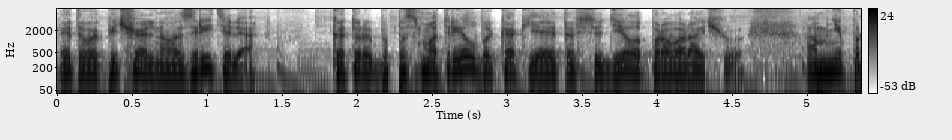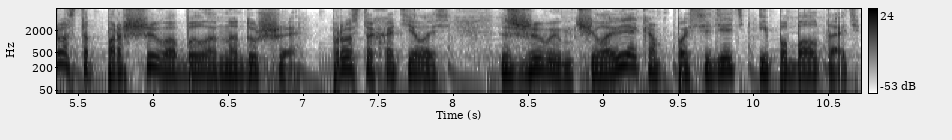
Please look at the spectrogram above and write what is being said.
этого печального зрителя, который бы посмотрел бы, как я это все дело проворачиваю. А мне просто паршиво было на душе. Просто хотелось с живым человеком посидеть и поболтать.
